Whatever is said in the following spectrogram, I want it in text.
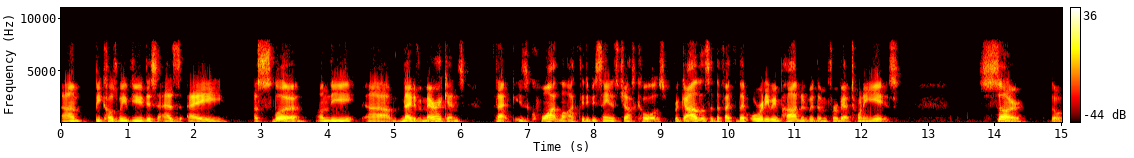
um, because we view this as a a slur on the um, Native Americans, that is quite likely to be seen as just cause, regardless of the fact that they've already been partnered with them for about 20 years. So the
